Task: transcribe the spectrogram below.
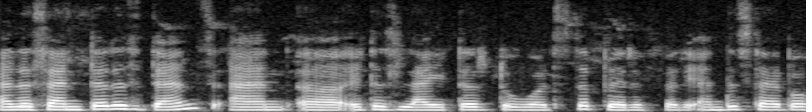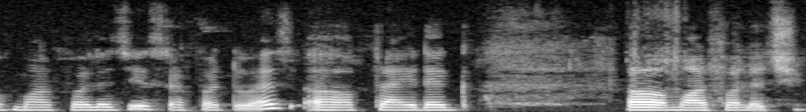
and the center is dense and uh, it is lighter towards the periphery. And this type of morphology is referred to as uh, fried egg uh, morphology.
